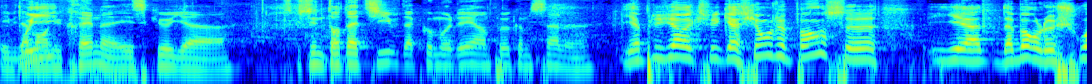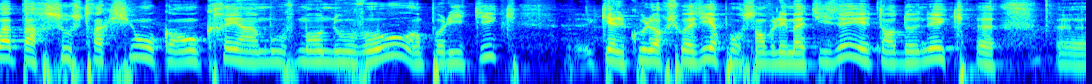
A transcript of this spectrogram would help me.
évidemment en Ukraine, est-ce qu'il y a est-ce que c'est une tentative d'accommoder un peu comme ça le... Il y a plusieurs explications, je pense. Euh, il y a d'abord le choix par soustraction quand on crée un mouvement nouveau en politique. Euh, quelle couleur choisir pour s'emblématiser, étant donné que euh,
